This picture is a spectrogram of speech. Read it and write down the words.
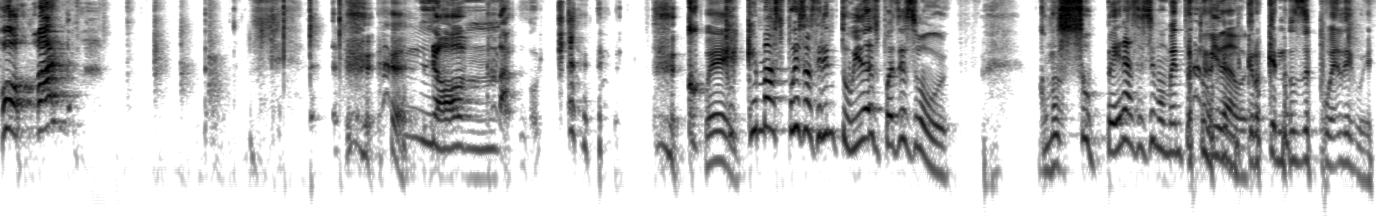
No, Güey. ¿Qué, qué más puedes hacer en tu vida después de eso? ¿Cómo superas ese momento de tu vida? güey? Creo que no se puede, güey.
